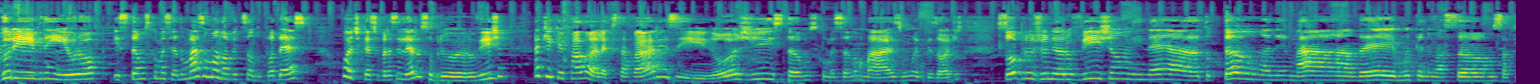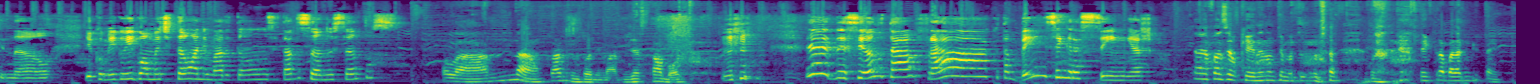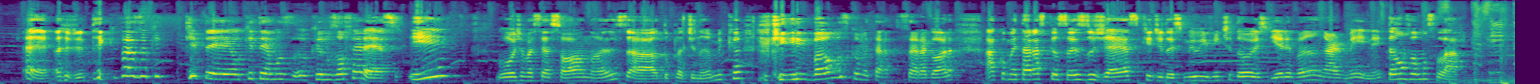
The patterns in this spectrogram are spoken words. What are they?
Good evening, Europe! Estamos começando mais uma nova edição do Podesk, podcast brasileiro sobre o Eurovision. Aqui quem fala é o Alex Tavares e hoje estamos começando mais um episódio sobre o Junior Eurovision e né, tô tão animada, ei, muita animação, só que não. E comigo igualmente tão animado, tão citado Sanos Santos. Olá, não, claro que não tô animado, já está uma bosta. é, desse ano tá fraco, tá bem sem gracinha. Acho é, fazer o quê, né? Não tem muito. tem que trabalhar com o que tem. É, a gente tem que fazer o que, que tem, o que temos, o que nos oferece. E hoje vai ser só nós, a dupla dinâmica, que vamos comentar agora a comentar as canções do JESC de 2022 de Erevan, Armênia. Então vamos lá. Música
